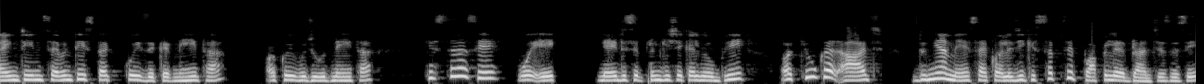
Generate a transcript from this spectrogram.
1970s تک کوئی ذکر نہیں تھا اور کوئی وجود نہیں تھا کس طرح سے وہ ایک نئے ڈسپلن کی شکل میں ابری اور کیوں کر آج دنیا میں سائیکولوجی کی سب سے پاپولر برانچ میں سے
